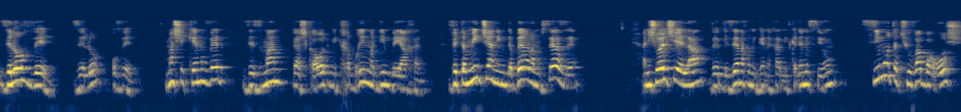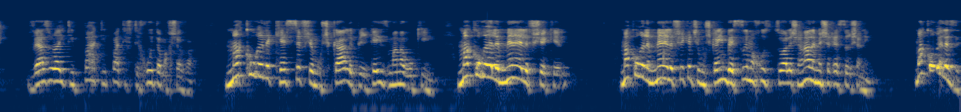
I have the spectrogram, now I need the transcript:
זה לא עובד, זה לא עובד. מה שכן עובד זה זמן והשקעות מתחברים מדהים ביחד. ותמיד כשאני מדבר על הנושא הזה, אני שואל שאלה, ובזה אנחנו נתקדם לסיום, שימו את התשובה בראש, ואז אולי טיפה טיפה תפתחו את המחשבה. מה קורה לכסף שמושקע לפרקי זמן ארוכים? מה קורה ל-100 אלף שקל? מה קורה ל-100 אלף שקל שמושקעים ב-20% תשואה לשנה למשך 10 שנים? מה קורה לזה?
